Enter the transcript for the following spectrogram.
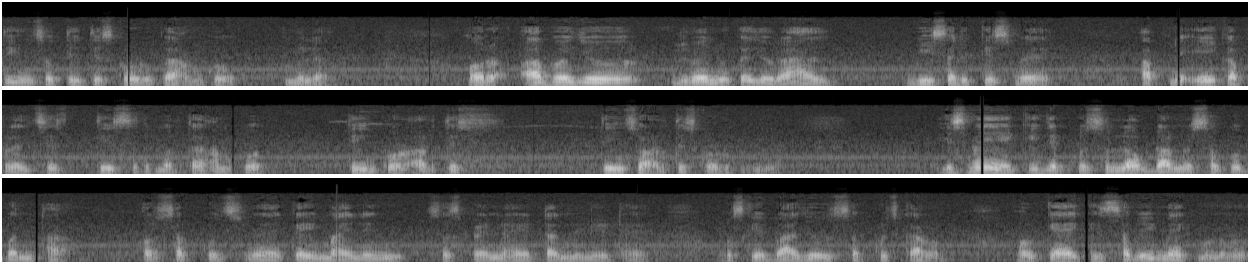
333 करोड़ रुपए हमको मिला। और अब जो रेवेन्यू का जो रहा बीस और इक्कीस में अपने एक अप्रैल से तीस सितंबर तक हमको तीन करोड़ अड़तीस, तीन सौ अड़तीस करोड़ रुपये मिले। इसमें एक ही जब कुछ लॉकडाउन में सब कुछ बंद था और सब कुछ में कई माइनिंग सस्पेंड है टर्मिनेट है, उसके बावजूद सब कुछ काम। और क्या है कि सभी महकमों में,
